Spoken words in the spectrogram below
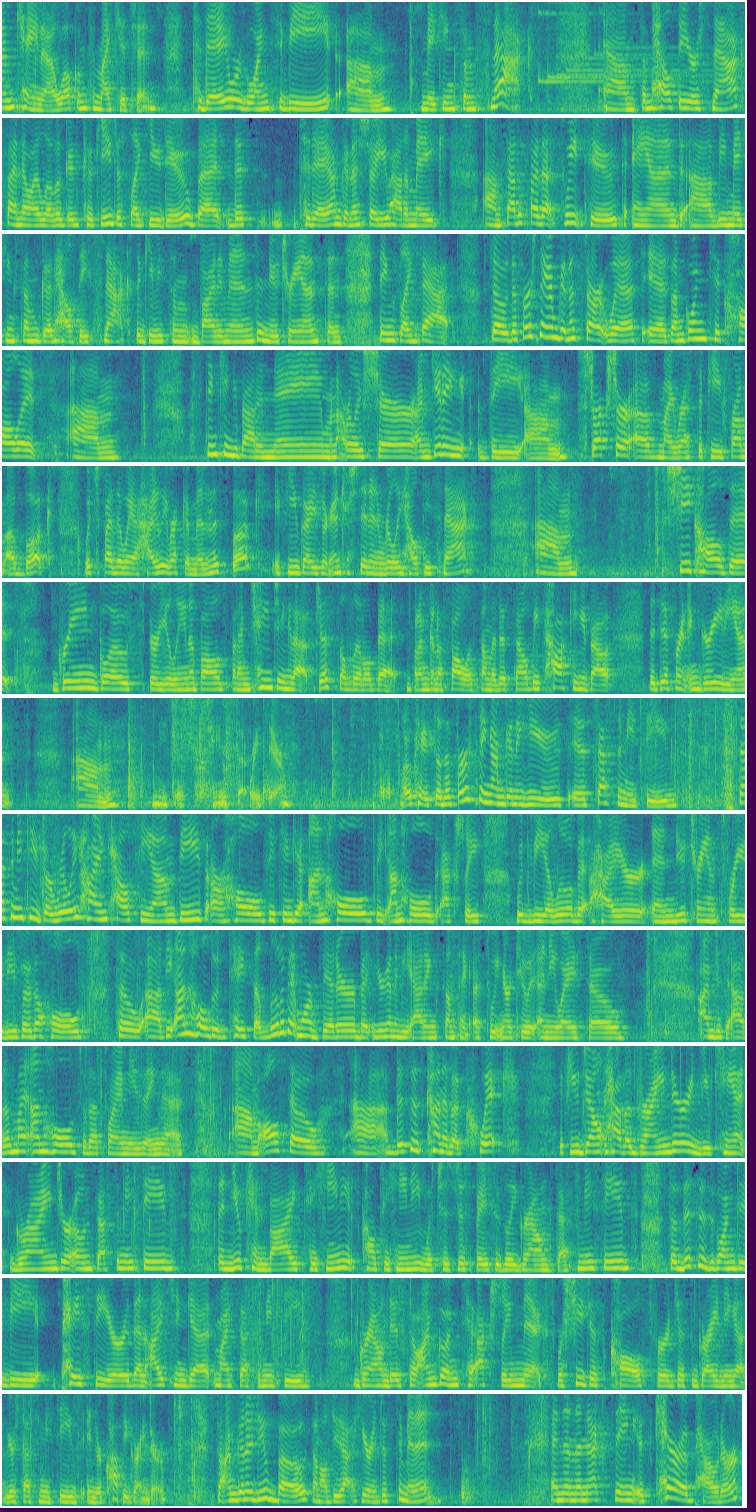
I'm Kana. Welcome to my kitchen. Today we're going to be um, making some snacks. Um, some healthier snacks. I know I love a good cookie just like you do, but this today I'm going to show you how to make, um, satisfy that sweet tooth and uh, be making some good healthy snacks that give you some vitamins and nutrients and things like that. So the first thing I'm going to start with is I'm going to call it um, I was thinking about a name, I'm not really sure. I'm getting the um, structure of my recipe from a book, which by the way, I highly recommend this book if you guys are interested in really healthy snacks. Um, she calls it green glow spirulina balls, but I'm changing it up just a little bit, but I'm gonna follow some of this. So I'll be talking about the different ingredients. Um, let me just change that right there. Okay, so the first thing I'm gonna use is sesame seeds. Sesame seeds are really high in calcium. These are hulled. You can get unhulled. The unhulled actually would be a little bit higher in nutrients for you. These are the hulled. So uh, the unhulled would taste a little bit more bitter, but you're gonna be adding something, a sweetener to it anyway. So I'm just out of my unhulled, so that's why I'm using this. Um, also, uh, this is kind of a quick if you don't have a grinder and you can't grind your own sesame seeds, then you can buy tahini. It's called tahini, which is just basically ground sesame seeds. So this is going to be pastier than I can get my sesame seeds grounded. So I'm going to actually mix where she just calls for just grinding up your sesame seeds in your coffee grinder. So I'm gonna do both and I'll do that here in just a minute. And then the next thing is carob powder.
